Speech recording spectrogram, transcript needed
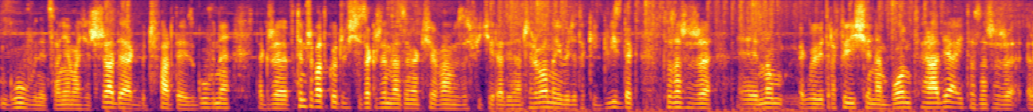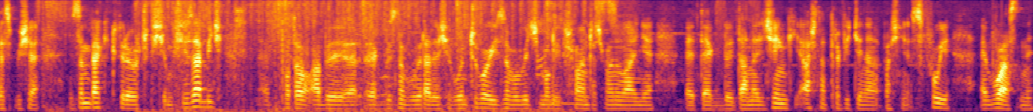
główny, co nie macie trzy radia, jakby czwarte jest główne. Także w tym przypadku oczywiście za każdym razem jak się wam zaświeci radio na czerwono i będzie taki gwizdek, to znaczy, że e, no jakby trafiliście na błąd radia i to znaczy, że respią się zombiaki, które oczywiście musicie zabić e, po to, aby jakby znowu radio się włączyło i znowu będziecie mogli przełączać manualnie e, te jakby dane dźwięki, aż natraficie na właśnie swój własny.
